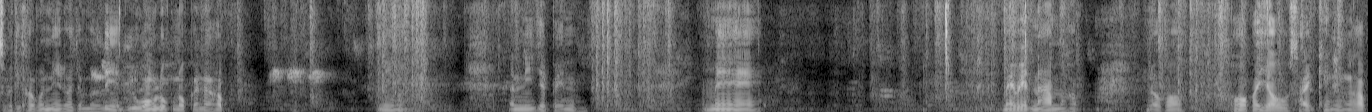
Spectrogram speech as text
สวัสดีครับวันนี้เราจะมาเรียนล้วงลูกนกกันนะครับ นี่ อันนี้จะเป็นแม่ แม่เวียดนามนะครับ แล้วก็พ่อพะเยาสายแข็งนะครับ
